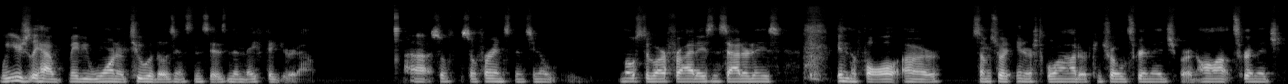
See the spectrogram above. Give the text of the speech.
we usually have maybe one or two of those instances, and then they figure it out. Uh, so, so for instance, you know, most of our Fridays and Saturdays in the fall are some sort of inter squad or controlled scrimmage or an all out scrimmage.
